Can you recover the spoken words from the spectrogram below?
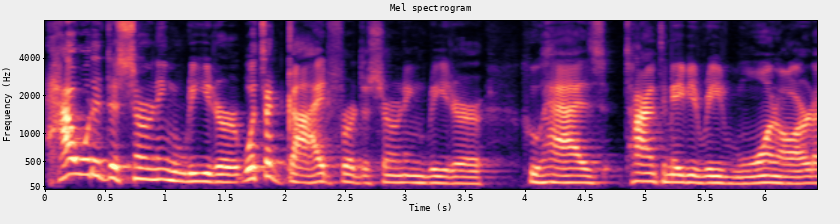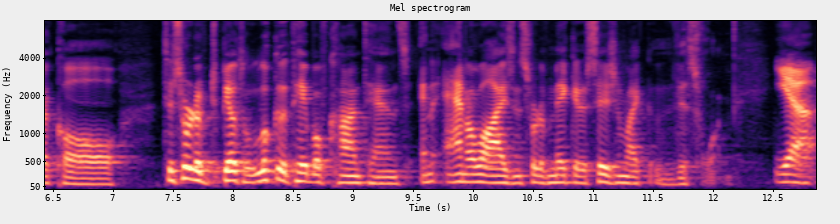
how would a discerning reader? What's a guide for a discerning reader who has time to maybe read one article to sort of be able to look at the table of contents and analyze and sort of make a decision like this one? Yeah,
